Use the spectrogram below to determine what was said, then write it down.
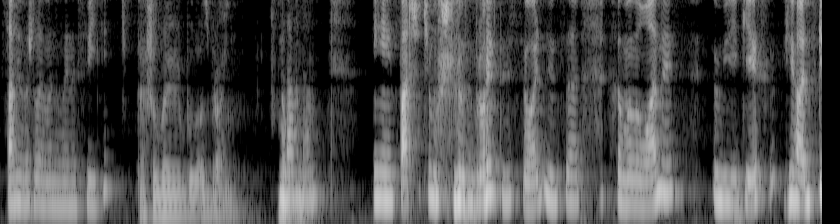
самі важливі новини в світі. Так, щоб ви були озброєні. Да, да. І перше, чим можна озброїтись сьогодні, це хамелеони, в яких гігантські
